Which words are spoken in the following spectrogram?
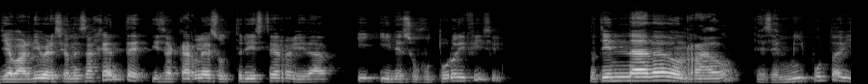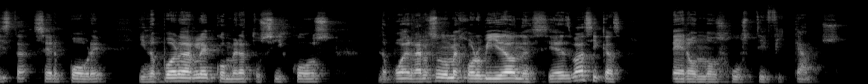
llevar diversión a esa gente y sacarle de su triste realidad y, y de su futuro difícil. No tiene nada de honrado, desde mi punto de vista, ser pobre y no poder darle de comer a tus hijos, no poder darles una mejor vida o necesidades básicas, pero nos justificamos.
